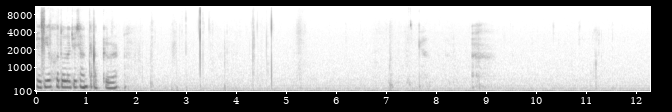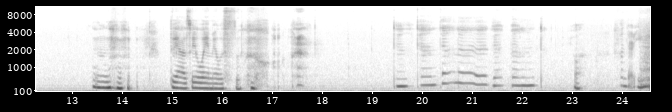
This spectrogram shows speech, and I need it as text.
雪碧喝多了就想打嗝。嗯，对呀，所以我也没有死。哦，放点音乐，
